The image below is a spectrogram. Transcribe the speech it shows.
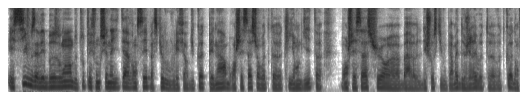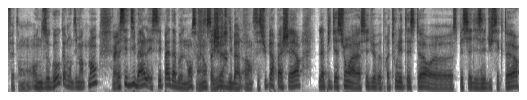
Et si vous avez besoin de toutes les fonctionnalités avancées parce que vous voulez faire du code peinard, branchez ça sur votre client Git, branchez ça sur euh, bah, des choses qui vous permettent de gérer votre euh, votre code en fait en on the go comme on dit maintenant. Ouais. Bah, c'est 10 balles et c'est pas d'abonnement, c'est rien, c'est juste cher. 10 balles. C'est super pas cher. L'application a séduit à peu près tous les testeurs euh, spécialisés du secteur.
